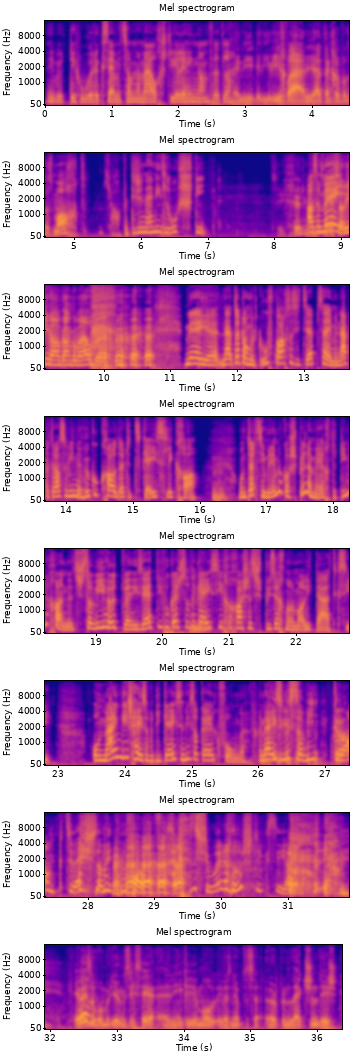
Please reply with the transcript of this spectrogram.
Ich würde die Hure sehen mit so einem Melkstühle hängen am Viertel. Wenn ich, wenn ich reich wäre, ich hätte gedacht, der das macht. Ja, aber das ist ja nicht lustig. Sicher. Also wir- Salina, geh melken. Wir haben, äh, ne, dort, wo wir aufgewachsen sind, in Zepsen, haben wir nebendran so wie einen Hügel gehabt und dort es Geissli gehabt. Mhm. Und dort sind wir immer spielen, wir haben dort rein können. Es ist so wie heute, wenn ich Seetiefel gehst, Mhm. so den Geiss sicher kannst, das war bei uns Normalität. Gewesen. Und manchmal haben sie aber die Geissen nicht so geil gefunden. Und dann haben sie uns so wie gerampt, weißt du, so mit dem Kopf. Das war schon lustig. Alter. Ich weiss noch, wo wir jung waren, äh, irgendwie mal, ich weiß nicht, ob das eine Urban Legend ist,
